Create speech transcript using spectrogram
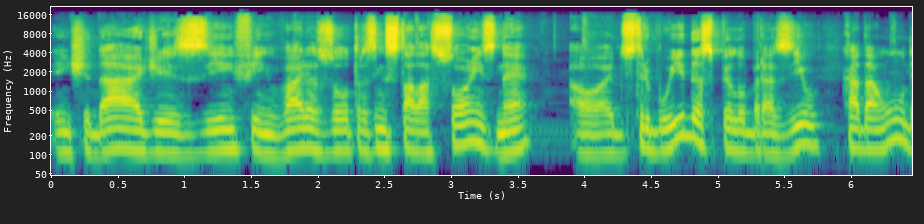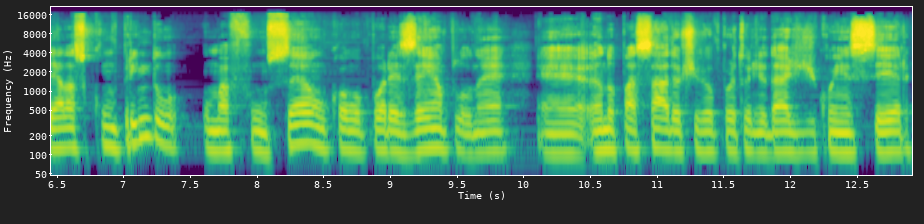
entidades e, enfim, várias outras instalações, né, distribuídas pelo Brasil, cada um delas cumprindo uma função, como por exemplo, né, é, ano passado eu tive a oportunidade de conhecer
